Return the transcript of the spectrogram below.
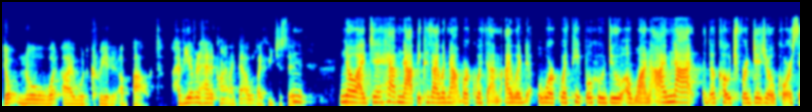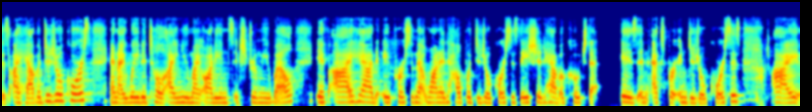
don't know what i would create it about have you ever had a client like that like you just said no, I have not because I would not work with them. I would work with people who do a one. I'm not the coach for digital courses. I have a digital course and I waited till I knew my audience extremely well. If I had a person that wanted help with digital courses, they should have a coach that is an expert in digital courses. I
